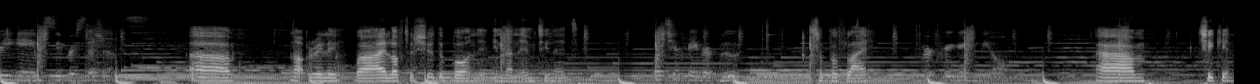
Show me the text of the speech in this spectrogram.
Pre-game superstitions? Uh, not really, but I love to shoot the ball in an empty net. What's your favorite boot? Superfly. Favorite pregame meal? Um, chicken.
